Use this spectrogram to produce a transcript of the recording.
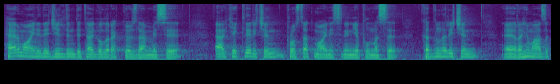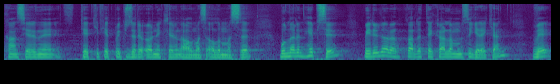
Her muayenede cildin detaylı olarak gözlenmesi, erkekler için prostat muayenesinin yapılması, kadınlar için e, rahim ağzı kanserini tetkik etmek üzere örneklerin alması, alınması, bunların hepsi belirli aralıklarla tekrarlanması gereken ve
